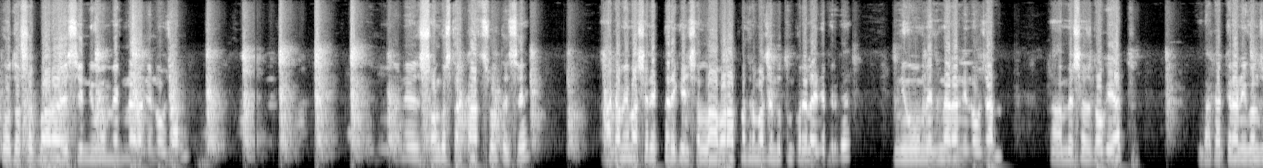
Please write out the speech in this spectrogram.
তো দর্শক ভাইয়েরা এসে নিউ মেঘনা রানী নৌজান নৌজানের সংস্থার কাজ চলতেছে। আগামী মাসের এক তারিখে ইনশাল্লাহ আবার আপনাদের মাঝে নতুন করে লাইনে ফিরবে। নিউ মেঘনা রানী নৌজান মেসাজ ডগিয়াট ঢাকা কেরানীগঞ্জ।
